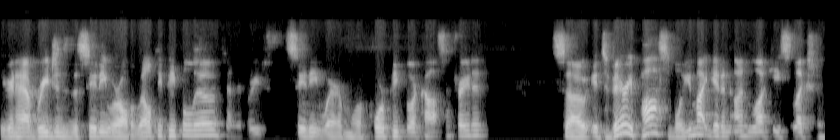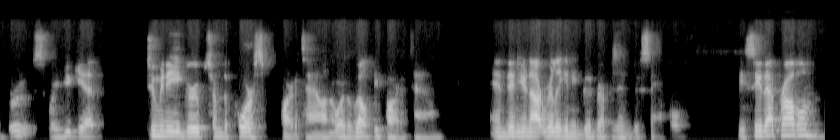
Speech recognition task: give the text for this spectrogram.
You're going to have regions of the city where all the wealthy people live and the regions of the city where more poor people are concentrated. So it's very possible you might get an unlucky selection of groups where you get too many groups from the poorest part of town or the wealthy part of town, and then you're not really getting a good representative sample. You see that problem?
